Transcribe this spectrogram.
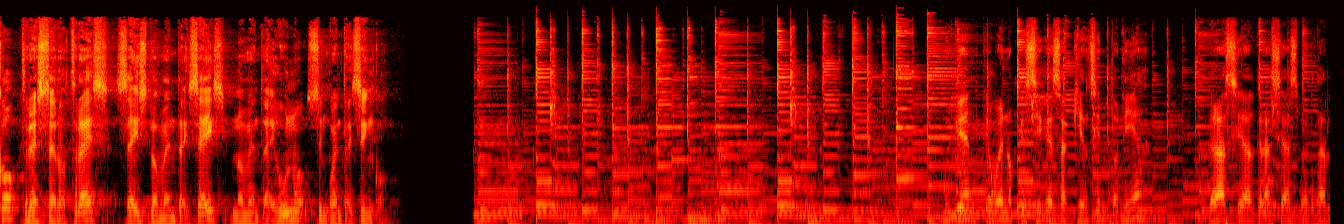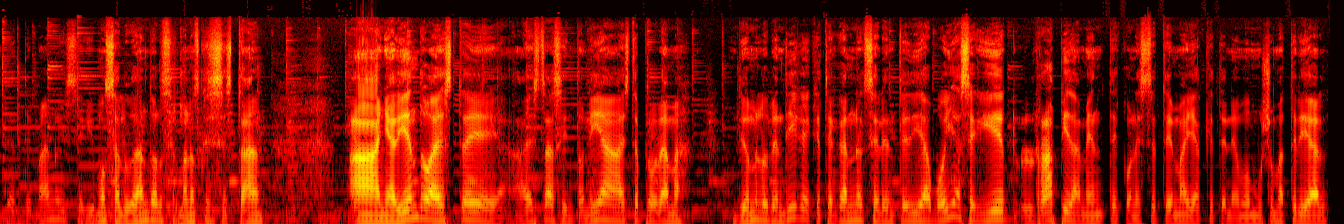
303-696-9155. Muy bien, qué bueno que sigues aquí en sintonía. Gracias, gracias, verdad, de antemano. Y seguimos saludando a los hermanos que se están añadiendo a, este, a esta sintonía, a este programa. Dios me los bendiga y que tengan un excelente día. Voy a seguir rápidamente con este tema ya que tenemos mucho material.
